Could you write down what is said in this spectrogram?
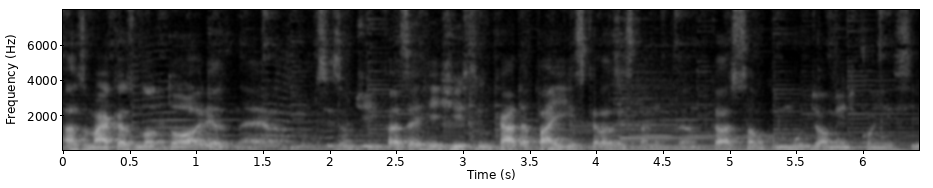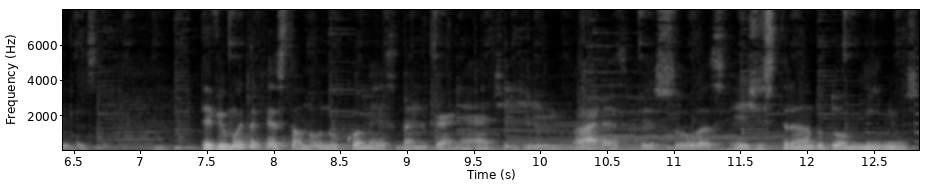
as marcas notórias, né, elas não precisam de fazer registro em cada país que elas estão entrando, porque elas são mundialmente conhecidas. Teve muita questão no, no, começo da internet de várias pessoas registrando domínios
